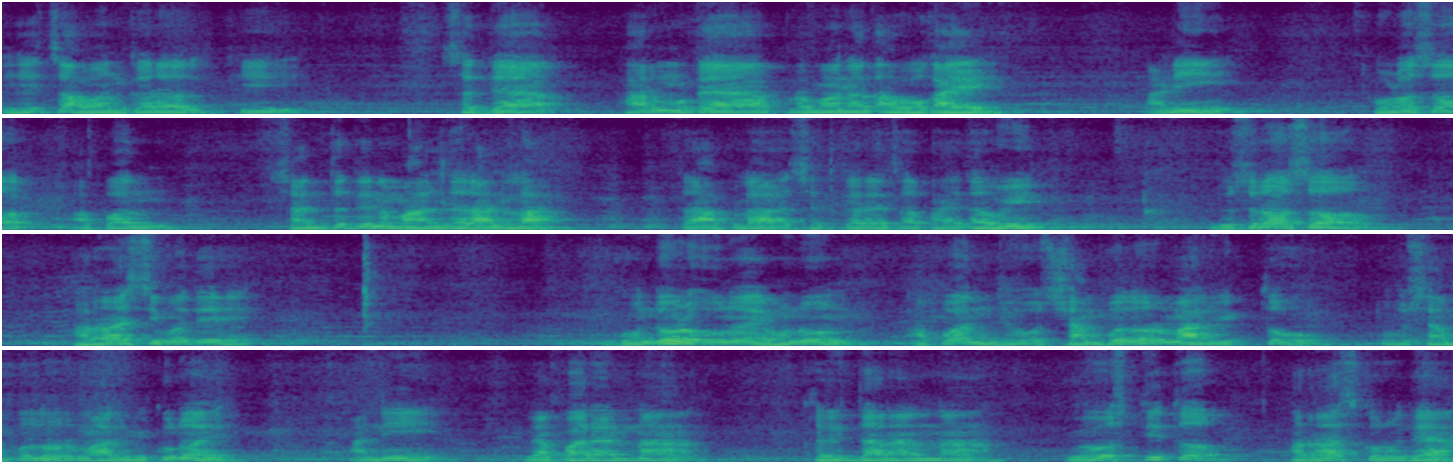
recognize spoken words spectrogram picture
हेच आवाहन करल की सध्या फार मोठ्या प्रमाणात आवक आहे. आणि थोडंसं आपण शांततेनं माल जर आणला तर आपला शेतकऱ्याचा फायदा होईल. दुसरं असं हराशीमध्ये गोंधळ होऊ नये म्हणून आपण जो शॅम्पलवर माल विकतो तो शॅम्पलवर माल विकू नये. आणि व्यापाऱ्यांना खरीददारांना व्यवस्थित हर्रास करू द्या.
